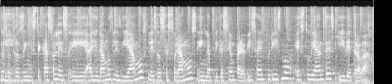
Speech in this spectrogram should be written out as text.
Nosotros en este caso les eh, ayudamos, les guiamos, les asesoramos en la aplicación para visa de turismo, estudiantes y de trabajo.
